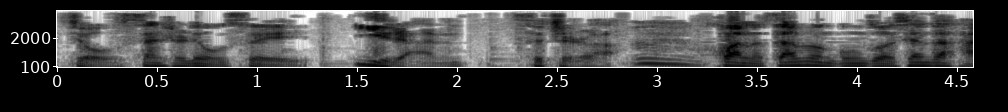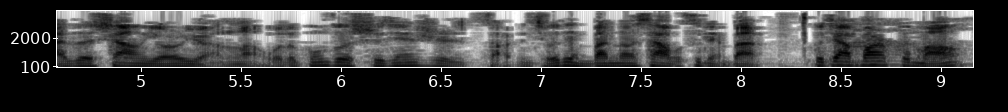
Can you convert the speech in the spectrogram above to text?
就三十六岁毅然辞职了。嗯换了三份工作，现在孩子上幼儿园了。我的工作时间是早晨九点半到下午四点半，不加班啊不忙，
